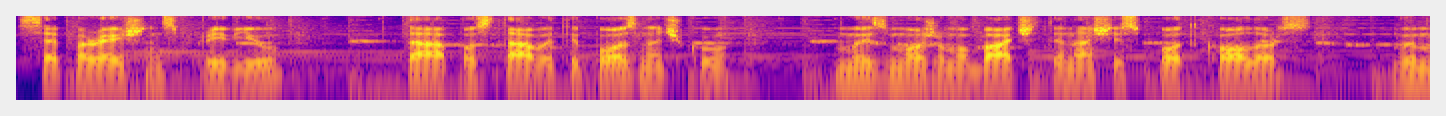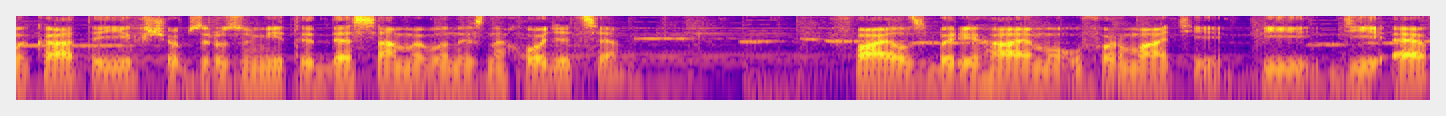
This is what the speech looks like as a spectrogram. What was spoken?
Separations Preview та поставити позначку, ми зможемо бачити наші Spot Colors, вимикати їх, щоб зрозуміти, де саме вони знаходяться. Файл зберігаємо у форматі PDF.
